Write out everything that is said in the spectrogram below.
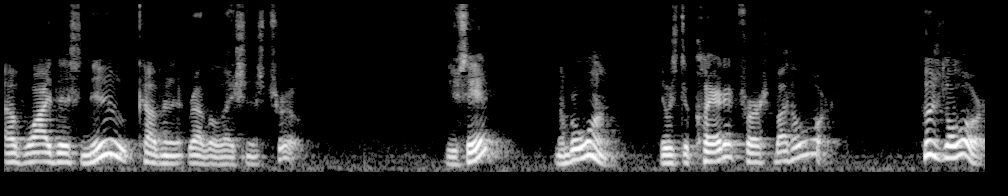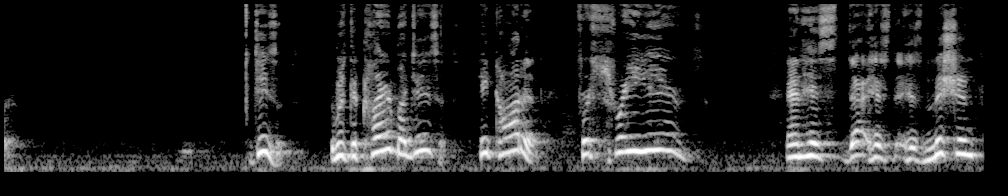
of why this new covenant revelation is true. You see it? Number one, it was declared at first by the Lord. Who's the Lord? Jesus. It was declared by Jesus. He taught it for three years. And his, his, his mission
